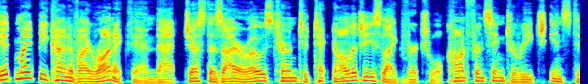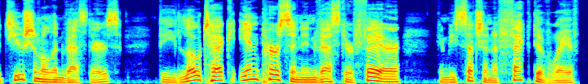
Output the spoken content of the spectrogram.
It might be kind of ironic then that just as IROs turn to technologies like virtual conferencing to reach institutional investors, the low tech in person investor fair can be such an effective way of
